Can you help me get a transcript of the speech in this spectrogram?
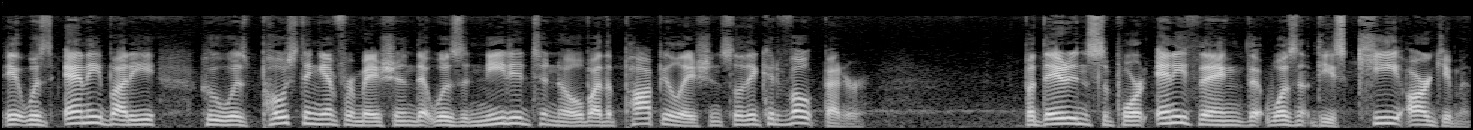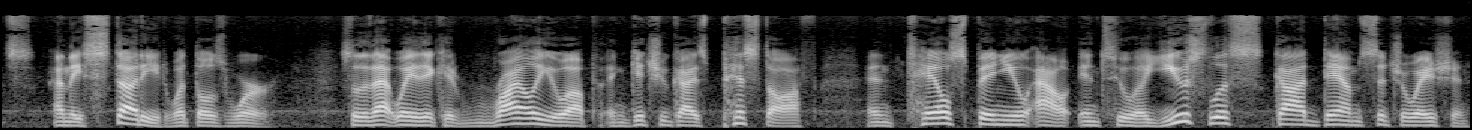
It was anybody who was posting information that was needed to know by the population so they could vote better. But they didn't support anything that wasn't these key arguments, and they studied what those were. So that, way they could rile you up and get you guys pissed off and tailspin you out into a useless goddamn situation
